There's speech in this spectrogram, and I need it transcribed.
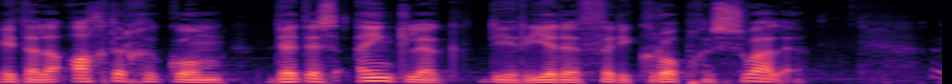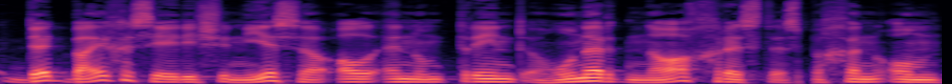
het hulle agtergekom dit is eintlik die rede vir die kropgeswelle. Dit bygesê die Chinese al in omtrent 100 na Christus begin om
